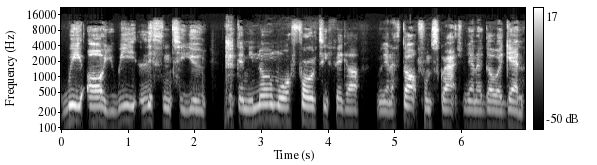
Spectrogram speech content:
We are you. We listen to you. There's gonna be no more authority figure. We're gonna start from scratch. We're gonna go again."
